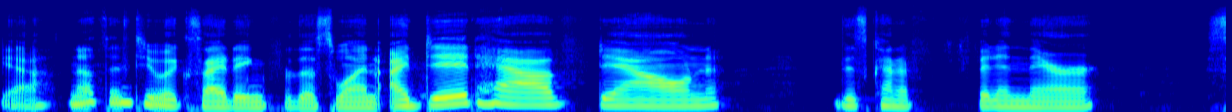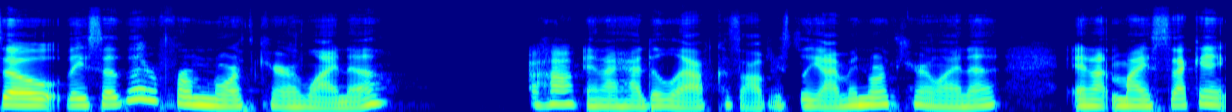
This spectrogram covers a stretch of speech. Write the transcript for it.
Yeah, nothing too exciting for this one. I did have down this kind of fit in there. So they said they're from North Carolina, Uh-huh. and I had to laugh because obviously I'm in North Carolina. And my second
